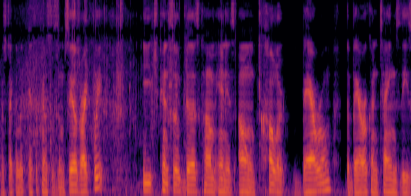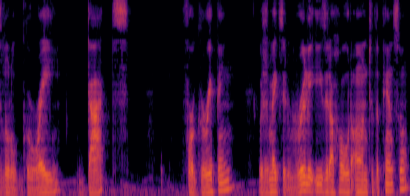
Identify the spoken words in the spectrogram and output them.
let's take a look at the pencils themselves right quick. Each pencil does come in its own colored barrel. The barrel contains these little gray dots for gripping which makes it really easy to hold on to the pencil.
